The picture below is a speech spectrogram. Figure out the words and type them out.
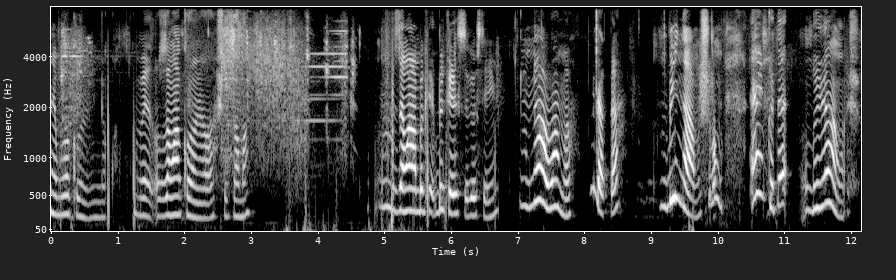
Ne bunu kullanayım yok. Ve o zaman kullanıyorlar şu zaman. Hmm, zaman bir, bir kere size göstereyim. Hmm, Ne var mı? Bir dakika. Bin almış ama en kötü bir almış.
